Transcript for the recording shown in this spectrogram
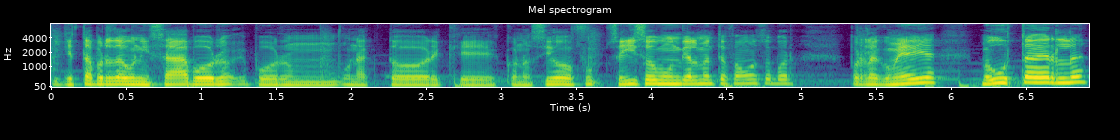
y que está protagonizada por, por un, un actor que es conocido, se hizo mundialmente famoso por, por la comedia. Me gusta verla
